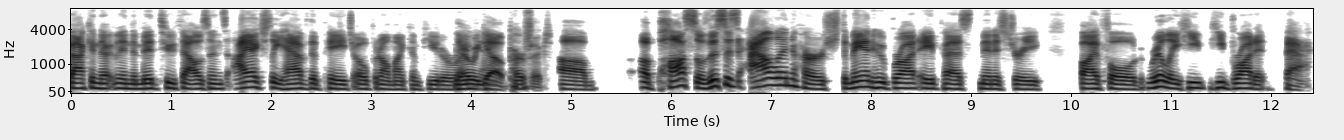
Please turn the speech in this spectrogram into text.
back in the in the mid 2000s. I actually have the page open on my computer right There we now. go. Perfect. Um, Apostle. This is Alan Hirsch, the man who brought APEST ministry fivefold. Really, he he brought it back.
